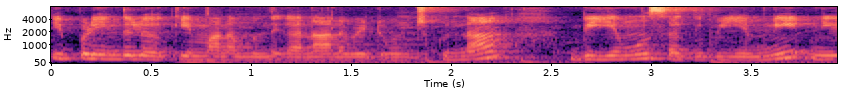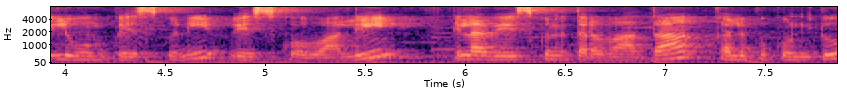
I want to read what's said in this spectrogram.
ఇప్పుడు ఇందులోకి మనం ముందుగా నానబెట్టి ఉంచుకున్న బియ్యము సగ్గు బియ్యంని నీళ్ళు ఉంపేసుకుని వేసుకోవాలి. ఇలా వేసుకున్న తర్వాత కలుపుకుంటూ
